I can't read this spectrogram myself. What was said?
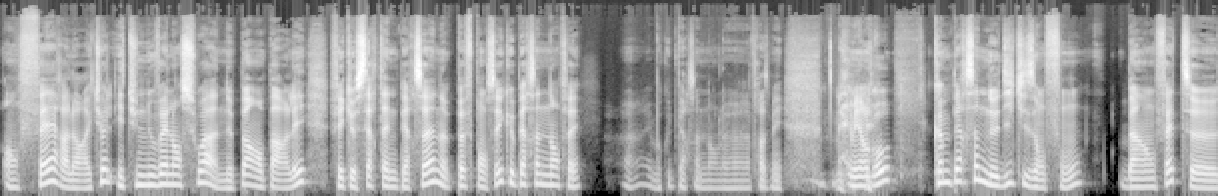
en faire à l'heure actuelle est une nouvelle en soi. Ne pas en parler fait que certaines personnes peuvent penser que personne n'en fait. Euh, Il y a beaucoup de personnes dans la phrase, mais, mais en gros, comme personne ne dit qu'ils en font, ben en fait, euh,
